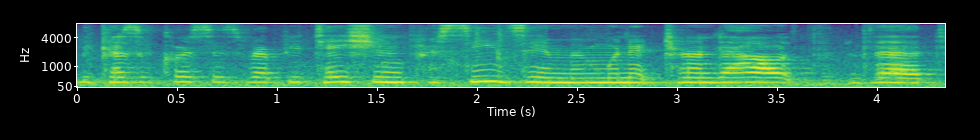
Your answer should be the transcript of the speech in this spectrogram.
because of course his reputation precedes him and when it turned out that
